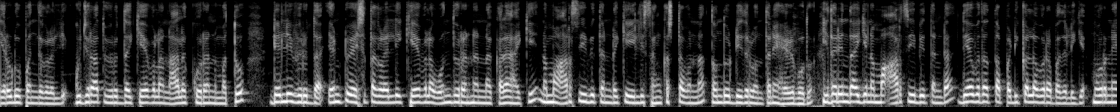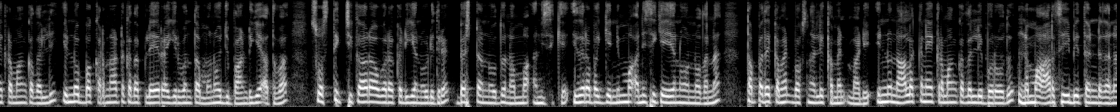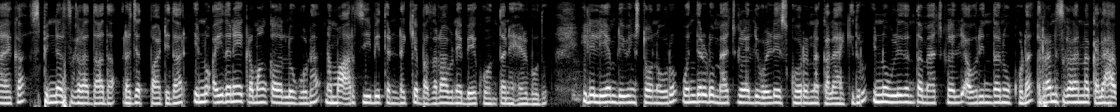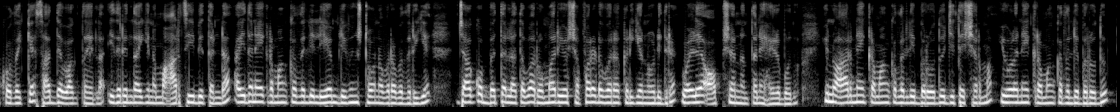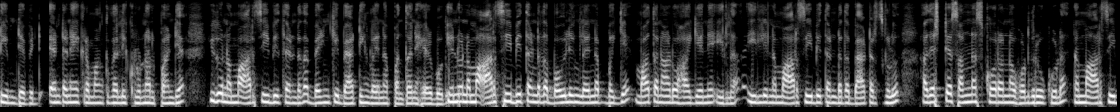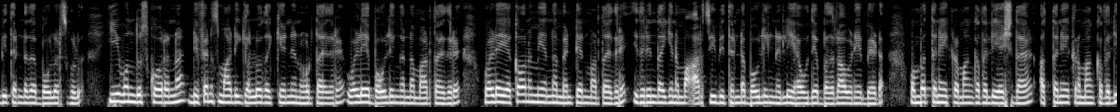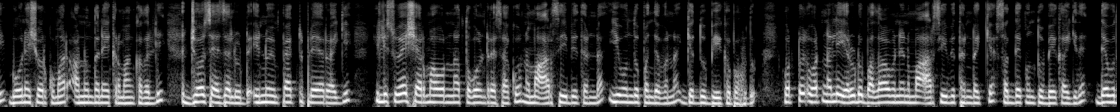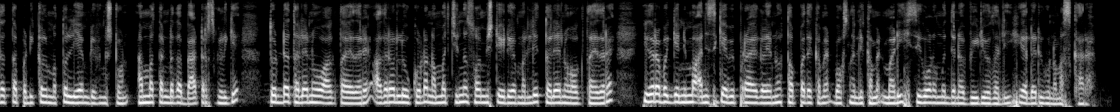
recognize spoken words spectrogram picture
ಎರಡೂ ಪಂದ್ಯಗಳಲ್ಲಿ ಗುಜರಾತ್ ವಿರುದ್ಧ ಕೇವಲ ನಾಲ್ಕು ರನ್ ಮತ್ತು ಡೆಲ್ಲಿ ವಿರುದ್ಧ ಎಂಟು ಎಸೆತಗಳಲ್ಲಿ ಕೇವಲ ಒಂದು ರನ್ ಅನ್ನ ಕಲೆ ಹಾಕಿ ನಮ್ಮ ಆರ್ ತಂಡಕ್ಕೆ ಇಲ್ಲಿ ಸಂಕಷ್ಟವನ್ನ ತಂದೊಡ್ಡಿದರು ಅಂತಾನೆ ಹೇಳ್ಬೋದು. ಇದರಿಂದಾಗಿ ನಮ್ಮ ಆರ್ ತಂಡ ದೇವದತ್ತ ಪಡಿಕಲ್ ಅವರ ಬದಲಿಗೆ ಮೂರನೇ ಕ್ರಮಾಂಕದಲ್ಲಿ ಇನ್ನೊಬ್ಬ ಕರ್ನಾಟಕದ ಪ್ಲೇಯರ್ ಆಗಿರುವಂಥ ಮನೋಜ್ ಬಾಂಡಿಗೆ ಅಥವಾ ಸ್ವಸ್ತಿಕ್ ಚಿಕಾರ ಅವರ ಕಡೆಗೆ ನೋಡಿದರೆ ಬೆಸ್ಟ್ ಅನ್ನೋದು ನಮ್ಮ ಅನಿಸಿಕೆ. ಇದರ ಬಗ್ಗೆ ನಿಮ್ಮ ಅನಿಸಿಕೆ ಏನು ಅನ್ನೋದನ್ನ ತಪ್ಪದೆ ಕಮೆಂಟ್ ಬಾಕ್ಸ್ನಲ್ಲಿ ಕಮೆಂಟ್ ಮಾಡಿ. ಇನ್ನು ನಾಲ್ಕನೇ ಕ್ರಮಾಂಕದಲ್ಲಿ ಬರೋದು ನಮ್ಮ ಆರ್ ಸಿ ಬಿ ತಂಡದ ನಾಯಕ ಸ್ಪಿನ್ನರ್ಸ್ಗಳಾದ ರಜತ್ ಪಾಟಿದಾರ್. ಇನ್ನು ಐದನೇ ಕ್ರಮಾಂಕದಲ್ಲೂ ಕೂಡ ನಮ್ಮ ಆರ್ ತಂಡಕ್ಕೆ ಬದಲಾವಣೆ ಬೇಕು ಅಂತಾನೆ ಹೇಳ್ಬೋದು. ಇಲ್ಲಿ ಲಿಯಮ್ ಲಿವಿಂಗ್ ಸ್ಟೋನ್ ಅವರು ಒಂದೆರಡು ಮ್ಯಾಚ್ಗಳಲ್ಲಿ ಒಳ್ಳೆಯ ಸ್ಕೋರನ್ನು ಕಲೆ ಹಾಕಿದ್ರು. ಇನ್ನು ಉಳಿದಂಥ ಮ್ಯಾಚ್ಗಳಲ್ಲಿ ಅವರಿಂದನೂ ಕೂಡ ರನ್ಸ್ಗಳನ್ನು ಕಲೆ ಹಾಕೋದಕ್ಕೆ ಸಾಧ್ಯವಾಗ್ತಾ ಇಲ್ಲ. ಇದರಿಂದಾಗಿ ನಮ್ಮ ಆರ್ ತಂಡ ಐದನೇ ಕ್ರಮಾಂಕದಲ್ಲಿ ಲಿಯಮ್ ಲಿವಿಂಗ್ ಸ್ಟೋನ್ ಅವರ ಬದಲಿಗೆ ಜಾಕೋಬ್ ಬೆತಲ್ ಅಥವಾ ರೊಮಾರಿಯೋ ಶಫರ್ಡ್ ಅವರ ಕಡೆಗೆ ನೋಡಿದರೆ ಒಳ್ಳೆಯ ಆಪ್ಷನ್ ಅಂತಾನೆ ಹೇಳ್ಬೋದು. ಇನ್ನು ಆರನೇ ಕ್ರಮಾಂಕದಲ್ಲಿ ಬರೋದು ಜಿತೇಶ್ ಶರ್ಮಾ, ಏಳನೇ ಕ್ರಮಾಂಕದಲ್ಲಿ ಬರೋದು ಟೀಮ್ ಡೇವಿಡ್, ಎಂಟನೇ ಕ್ರಮಾಂಕದಲ್ಲಿ ಕೃಣಾಲ್ ಪಾಂಡ್ಯ. ಇದು ನಮ್ಮ ಆರ್ ಸಿ ಬಿ ತಂಡದ ಬೆಂಕಿ ಬ್ಯಾಟಿಂಗ್ ಲೈನಪ್ ಅಂತಾನೆ ಹೇಳ್ಬೋದು. ಇನ್ನು ನಮ್ಮ ಆರ್ ಸಿ ಬಿ ತಂಡದ ಬೌಲಿಂಗ್ ಲೈನಪ್ ಬಗ್ಗೆ ಮಾತನಾಡೋ ಹಾಗೇನೆ ಇಲ್ಲ. ಇಲ್ಲಿ ನಮ್ಮ ಆರ್ ಸಿ ಬಿ ತಂಡದ ಬ್ಯಾಟರ್ಸ್ಗಳು ಅದೆಷ್ಟೇ ಸಣ್ಣ ಸ್ಕೋರನ್ನು ಹೊಡೆದರೂ ಕೂಡ ನಮ್ಮ ಆರ್ ಸಿ ಬಿ ತಂಡದ ಬೌಲರ್ಸ್ಗಳು ಈ ಒಂದು ಸ್ಕೋರನ್ನು ಡಿಫೆನ್ಸ್ ಮಾಡಿ ಗೆಲ್ಲೋದಕ್ಕೇನೆ ನೋಡ್ತಾ ಇದ್ದಾರೆ. ಒಳ್ಳೆಯ ಬೌಲಿಂಗನ್ನು ಮಾಡ್ತಾ ಇದ್ದಾರೆ. ಒಳ್ಳೆಯ ಎಕಾನಮಿಯನ್ನು ಮೇಂಟೈನ್ ಮಾಡ್ತಾ ಇದ್ದಾರೆ. ಇದರಿಂದಾಗಿ ನಮ್ಮ ಆರ್ ಸಿ ಬಿ ತಂಡ ಬೌಲಿಂಗ್ನಲ್ಲಿ ಯಾವುದೇ ಬದಲಾವಣೆ ಬೇಡ. ಒಂಬತ್ತನೇ ಕ್ರಮಾಂಕದಲ್ಲಿ ಯಶ್ ದಯಾಳ್ ಹತ್ತನೇ ಕ್ರಮಾಂಕದಲ್ಲಿ ಭುವನೇಶ್ವರ್ ಕುಮಾರ್, ಹನ್ನೊಂದನೇ ಕ್ರಮಾಂಕದಲ್ಲಿ ಜೋಸ್ ಎಜಲ್ವುಡ್ ಇನ್ನು ಇಂಪ್ಯಾಕ್ಟ್ ಪ್ಲೇಯರ್ ಆಗಿ ಇಲ್ಲಿ ಸುರೇಶ್ ಶರ್ಮಾ ಅವ್ರನ್ನ ತಗೊಂಡ್ರೆ ಸಾಕು. ನಮ್ಮ ಆರ್ ಸಿ ಬಿ ತಂಡ ಈ ಒಂದು ಪಂದ್ಯವನ್ನು ಗೆದ್ದು ಬೀಗಬಹುದು. ಒಟ್ಟು ಒಟ್ಟಿನಲ್ಲಿ ಎರಡು ಬದಲಾವಣೆ ನಮ್ಮ ಆರ್ ಸಿ ಬಿ ತಂಡಕ್ಕೆ ಸದ್ಯಕ್ಕಂತೂ ಬೇಕಾಗಿದೆ. ದೇವದತ್ತ ಪಡಿಕಲ್ ಮತ್ತು ಲಿಯಂ ಲಿವಿಂಗ್ ಸ್ಟೋನ್ ನಮ್ಮ ತಂಡದ ಬ್ಯಾಟರ್ಸ್ಗಳಿಗೆ ದೊಡ್ಡ ತಲೆನೋವು ಆಗ್ತಾ ಇದ್ದಾರೆ. ಅದರಲ್ಲೂ ಕೂಡ ನಮ್ಮ ಚಿನ್ನಸ್ವಾಮಿ ಸ್ಟೇಡಿಯಂಲ್ಲಿ ತಲೆನೋವು ಆಗ್ತಾ ಇದ್ದಾರೆ. ಇದರ ಬಗ್ಗೆ ನಿಮ್ಮ ಅನಿಸಿಕೆ, ಅಭಿಪ್ರಾಯಗಳೇನು? ತಪ್ಪದೆ ಕಮೆಂಟ್ ಬಾಕ್ಸ್ನಲ್ಲಿ ಕಮೆಂಟ್ ಮಾಡಿ. ಸಿಗೋಣ ಮುಂದಿನ ವಿಡಿಯೋದಲ್ಲಿ. ಎಲ್ಲರಿಗೂ ನಮಸ್ಕಾರ.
